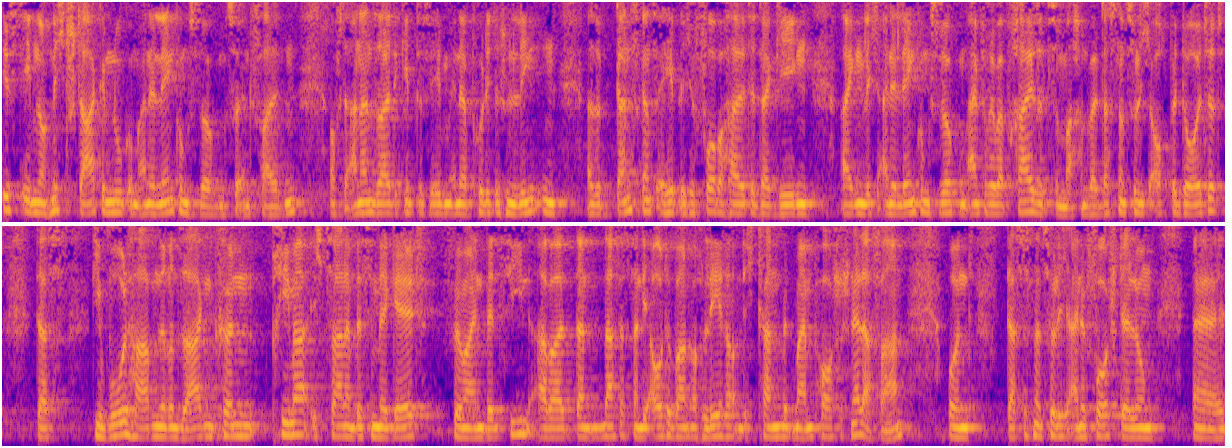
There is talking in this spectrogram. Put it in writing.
ist eben noch nicht stark genug, um eine Lenkungswirkung zu entfalten. Auf der anderen Seite gibt es eben in der politischen Linken also ganz, ganz erhebliche Vorbehalte dagegen, eigentlich eine Lenkungswirkung einfach über Preise zu machen, weil das natürlich auch bedeutet, dass die Wohlhabenderen sagen können, prima, ich zahle ein bisschen mehr Geld für meinen Benzin, aber danach ist dann die Autobahn auch leerer und ich kann mit meinem Porsche schneller fahren. Und das ist natürlich eine Vorstellung, äh,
